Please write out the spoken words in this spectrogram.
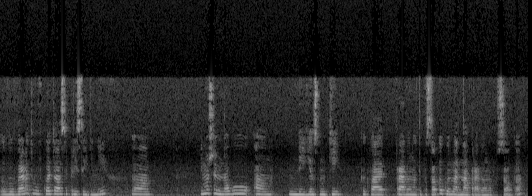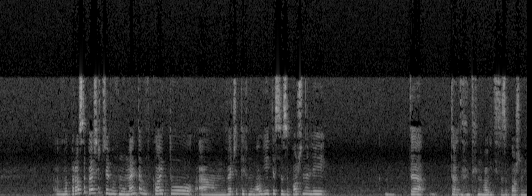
във времето, в което аз се присъединих, а, имаше много а, неясноти каква е правилната посока, ако има една правилна посока. Въпросът беше, че в момента, в който а, вече технологиите са започнали да... То, технологиите са започнали.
